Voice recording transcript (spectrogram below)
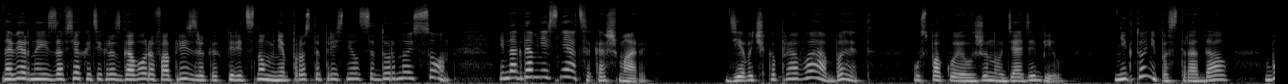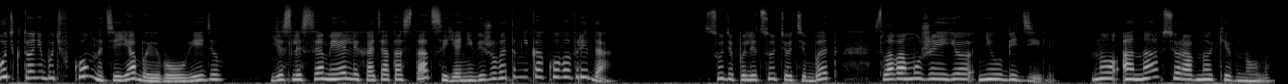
Наверное, из-за всех этих разговоров о призраках перед сном мне просто приснился дурной сон. Иногда мне снятся кошмары». «Девочка права, Бет», — успокоил жену дядя Билл. «Никто не пострадал. Будь кто-нибудь в комнате, я бы его увидел. Если Сэм и Элли хотят остаться, я не вижу в этом никакого вреда». Судя по лицу тети Бет, слова мужа ее не убедили, но она все равно кивнула.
